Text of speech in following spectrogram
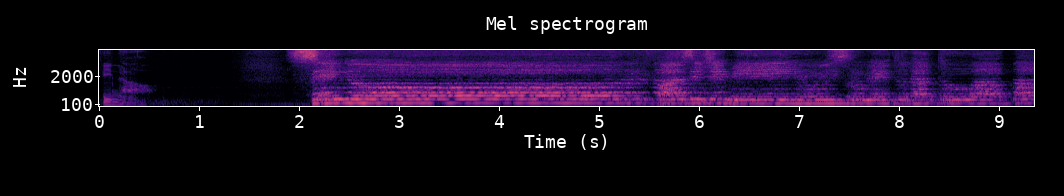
final. Senhor, faze de mim um instrumento da tua paz.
